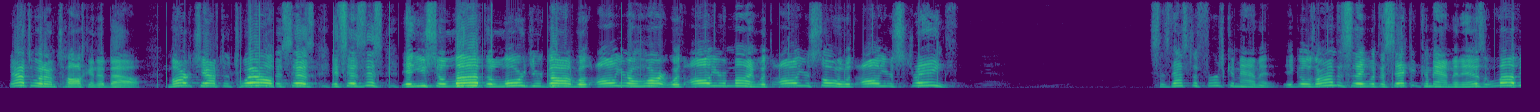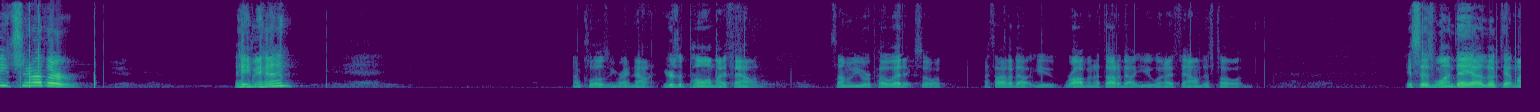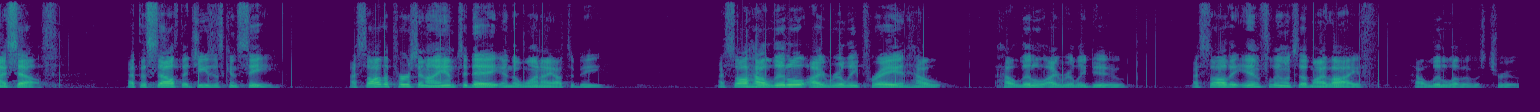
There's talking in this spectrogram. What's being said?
That's what I'm talking about. Mark chapter 12, it says, it says this, and you shall love the Lord your God with all your heart, with all your mind, with all your soul, and with all your strength. It says that's the first commandment. It goes on to say what the second commandment is love each other. Amen? Amen? I'm closing right now. Here's a poem I found. Some of you are poetic, so I thought about you. Robin, I thought about you when I found this poem. It says, One day I looked at myself, at the self that Jesus can see. I saw the person I am today and the one I ought to be. I saw how little I really pray and how how little I really do. I saw the influence of my life, how little of it was true.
